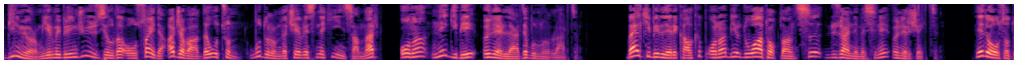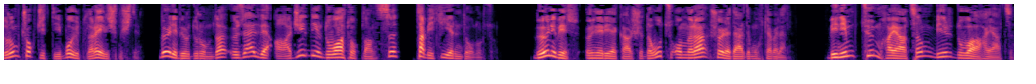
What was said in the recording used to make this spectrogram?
Bilmiyorum 21. yüzyılda olsaydı acaba Davut'un bu durumda çevresindeki insanlar ona ne gibi önerilerde bulunurlardı? Belki birileri kalkıp ona bir dua toplantısı düzenlemesini önerecekti. Ne de olsa durum çok ciddi boyutlara erişmişti. Böyle bir durumda özel ve acil bir dua toplantısı tabii ki yerinde olurdu. Böyle bir öneriye karşı Davut onlara şöyle derdi muhtemelen. Benim tüm hayatım bir dua hayatı.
